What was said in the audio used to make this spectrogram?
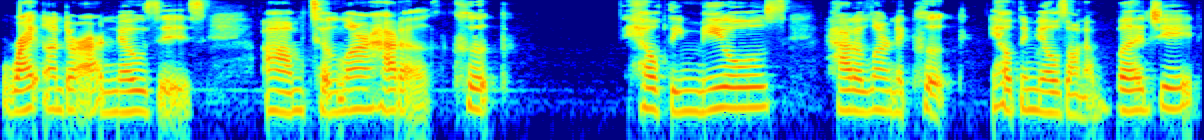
right under our noses um, to learn how to cook healthy meals, how to learn to cook healthy meals on a budget.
